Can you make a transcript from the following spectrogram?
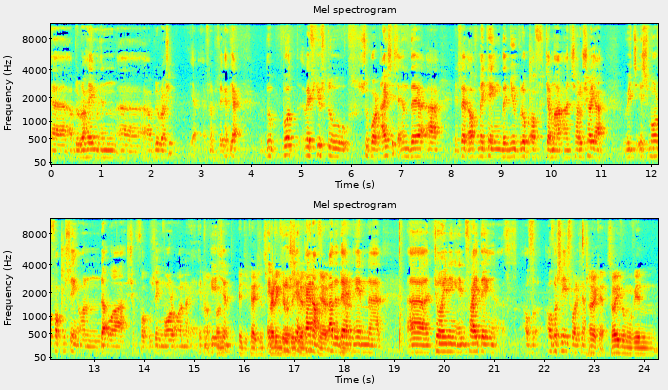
uh, Abdul Rahim and uh, Abdul Rashid, yeah, if I'm not mistaken, yeah, the, both refused to support ISIS and they are, instead of making the new group of Jama'ah Ansarul Sharia, which is more focusing on da'wah, focusing more on uh, education, On education, spreading the religion. kind of, yeah, rather than yeah. in uh, uh, joining in fighting of overseas, for example. Okay, so even within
